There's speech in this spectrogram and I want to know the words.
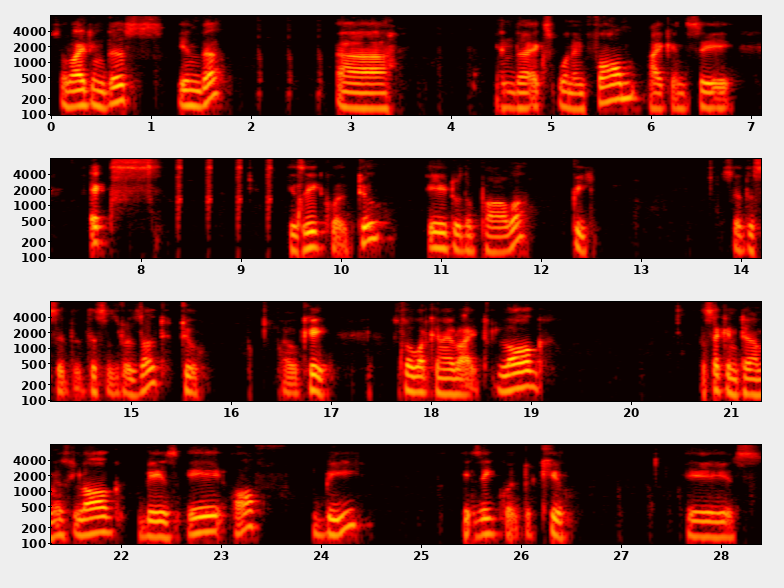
So writing this in the uh, in the exponent form I can say x is equal to a to the power p. So this is this is result 2 okay. So what can I write? Log the second term is log base a of b is equal to q is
